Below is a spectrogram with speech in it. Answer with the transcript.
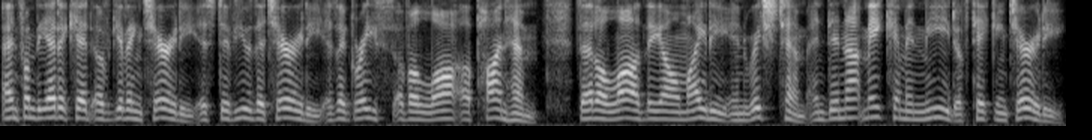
And from the etiquette of giving charity is to view the charity as a grace of Allah upon him, that Allah the Almighty enriched him and did not make him in need of taking charity.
